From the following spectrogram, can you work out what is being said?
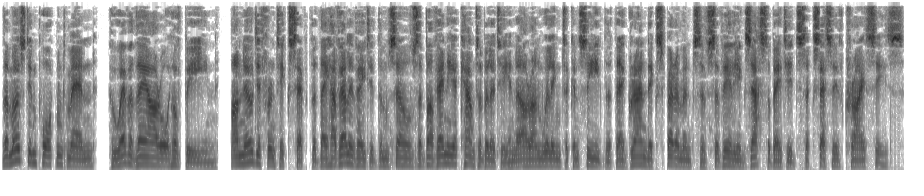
The most important men, whoever they are or have been, are no different except that they have elevated themselves above any accountability and are unwilling to concede that their grand experiments have severely exacerbated successive crises.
